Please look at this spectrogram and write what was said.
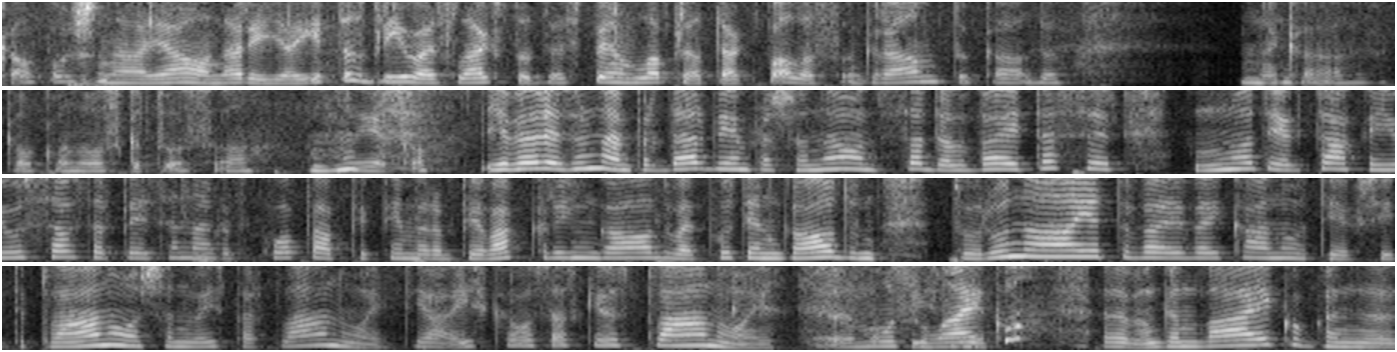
Kalpošanā, jā, un arī, ja ir tas brīvais laiks, tad es, piemēram, labprātāk palasu grāmatu kādu, nekā kaut ko noskatos vēl lieku. Ja vēlreiz runājam par darbiem, par šo naudas sadali, vai tas ir notiek tā, ka jūs savstarpēji sanākat kopā, pie, piemēram, pie vakariņu galda vai pusdienu galda un to runājat, vai, vai kā notiek šī te plānošana, vai vispār plānojat? Jā, izklausās, ka jūs plānojat. E, Mūsu Šīs laiku, Eh, Gan laiku, gan eh,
